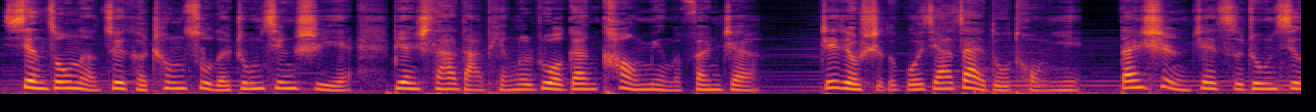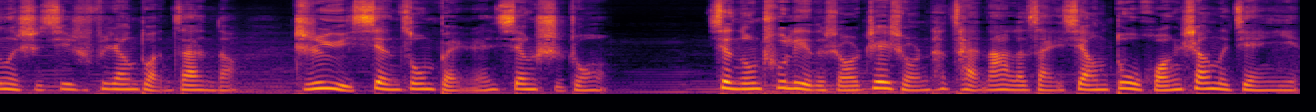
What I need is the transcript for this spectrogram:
宪宗呢，最可称颂的中兴事业，便是他打平了若干抗命的藩镇，这就使得国家再度统一。但是呢，这次中兴的时期是非常短暂的，只与宪宗本人相始终。宪宗出力的时候，这时候他采纳了宰相杜黄商的建议，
